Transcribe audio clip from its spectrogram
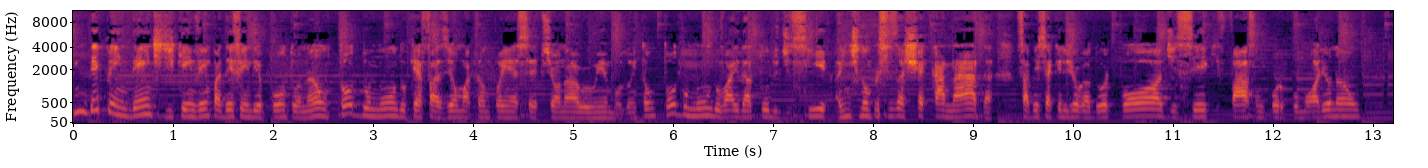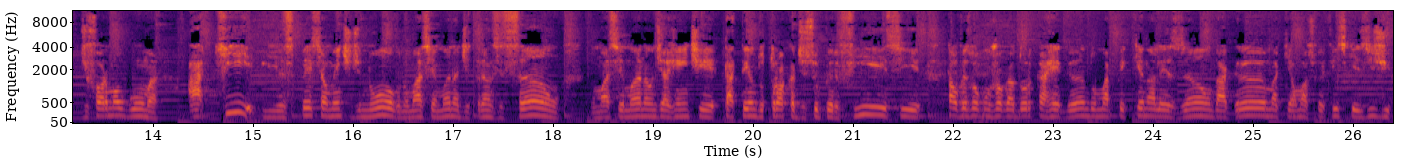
independente de quem vem para defender ponto ou não, todo mundo quer fazer uma campanha excepcional em Wimbledon. Então todo mundo vai dar tudo de si. A gente não precisa checar nada, saber se aquele jogador pode ser que faça um corpo mole ou não. De forma alguma. Aqui, e especialmente de novo, numa semana de transição, numa semana onde a gente está tendo troca de superfície, talvez algum jogador carregando uma pequena lesão da grama, que é uma superfície que exige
